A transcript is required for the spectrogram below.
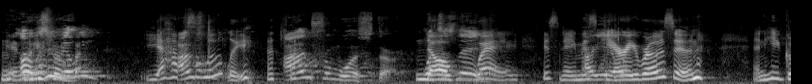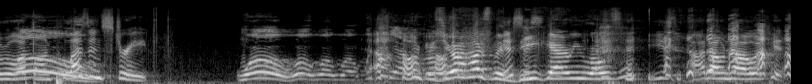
Yeah, oh, he's is he really? Yeah, absolutely. I'm from Worcester. What's no his name? way. His name is you- Gary Rosen, and he grew up on Pleasant Street. Whoa, whoa, whoa, whoa! Which Gary Oh, Rosen? Is your husband This the is- Gary Rosen? I don't know if it's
